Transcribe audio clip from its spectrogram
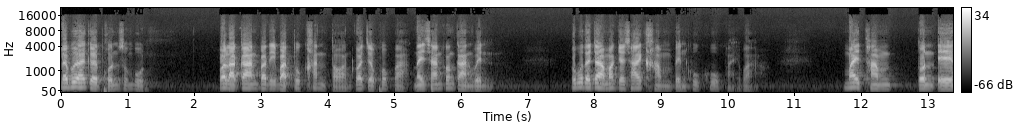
และเพื่อให้เกิดผลสมบูรณ์เพราะหลักการปฏิบัติทุกขั้นตอนก็จะพบว่าในชั้นของการเว้น พระพุทธเจ้ามักจะใช้คำเป็นคู่ๆไปว่า ไม่ทำ ตนเอง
